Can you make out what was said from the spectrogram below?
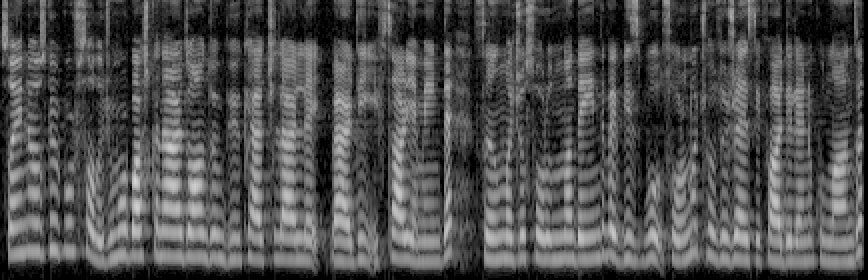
Sayın Özgür Bursalı, Cumhurbaşkanı Erdoğan dün büyükelçilerle verdiği iftar yemeğinde sığınmacı sorununa değindi ve biz bu sorunu çözeceğiz ifadelerini kullandı.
